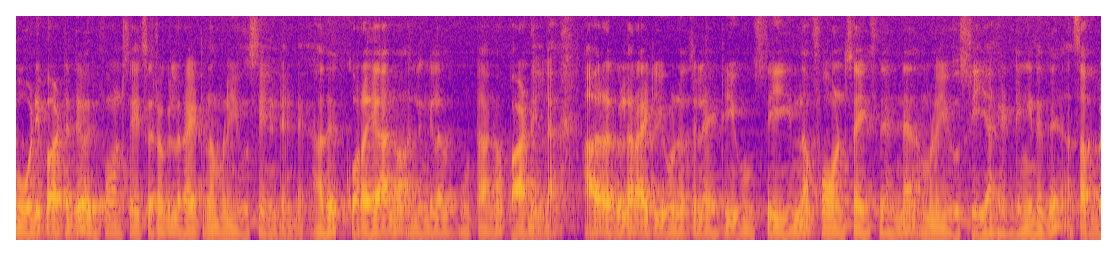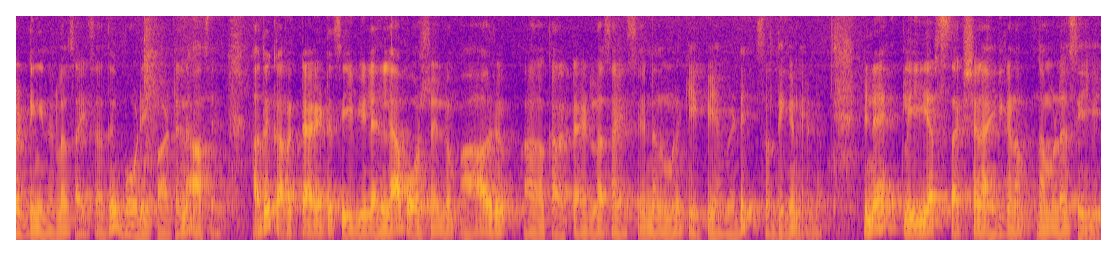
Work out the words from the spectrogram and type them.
ബോഡി പാർട്ടിന്റെ ഒരു ഫോൺ സൈസ് റെഗുലറായിട്ട് നമ്മൾ യൂസ് ചെയ്യേണ്ടതുണ്ട്. അത് കുറയാനോ അല്ലെങ്കിൽ അത് കൂട്ടാനോ പാടില്ല. ആ റെഗുലറായിട്ട് യൂണിവേഴ്സലായിട്ട് യൂസ് ചെയ്യുന്ന ഫോൺ സൈസ് തന്നെ നമ്മൾ യൂസ് ചെയ്യുക. ഹെഡിങ്ങിന് സബ് ഹെഡിങ്ങിനുള്ള സൈസ് അത് ബോഡി പാർട്ടിന് ആ സൈസ് അത് കറക്റ്റായിട്ട് സി ബിയിൽ എല്ലാ പോർഷനിലും ആ ഒരു കറക്റ്റായിട്ടുള്ള സൈസ് തന്നെ നമ്മൾ കീപ്പ് ചെയ്യാൻ വേണ്ടി ശ്രദ്ധിക്കേണ്ടതുണ്ട്. പിന്നെ ക്ലിയർ സെക്ഷൻ ആയിരിക്കണം നമ്മൾ സി വി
